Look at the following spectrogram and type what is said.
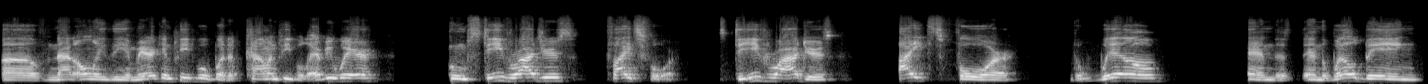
of not only the American people but of common people everywhere, whom Steve Rogers fights for. Steve Rogers fights for the will and the and the well-being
